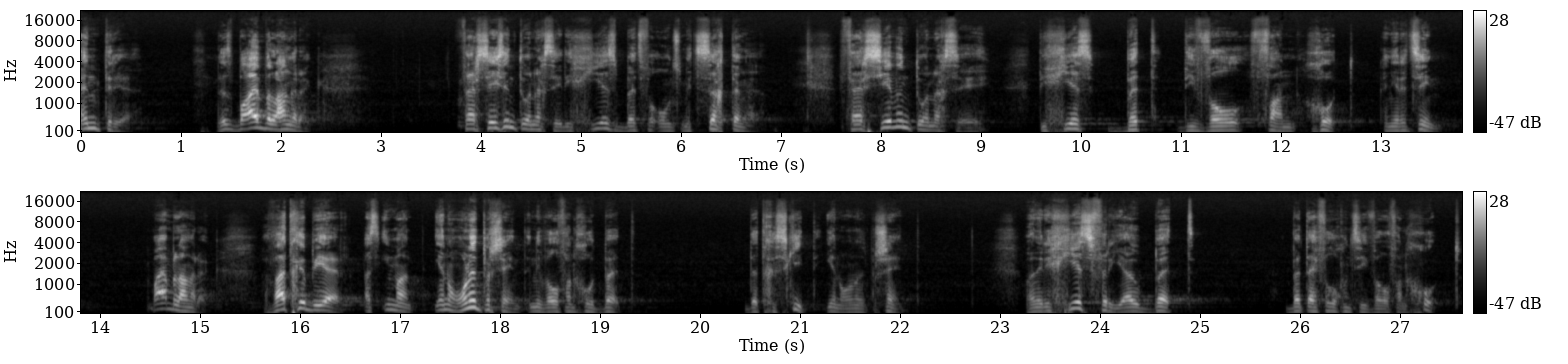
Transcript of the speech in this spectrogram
intree. Dis baie belangrik. Vers 26 sê die Gees bid vir ons met sigtinge. Vers 27 sê die Gees bid die wil van God. Kan jy dit sien? Baie belangrik. Wat gebeur as iemand 100% in die wil van God bid? Dit geskied 100%. Wanneer die Gees vir jou bid, bid hy volgens die wil van God.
